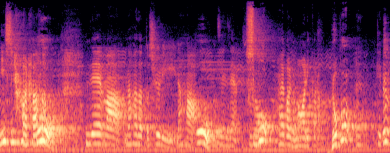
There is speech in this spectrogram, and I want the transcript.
西原。お で、まあ、那覇だと首里那覇。全然すごっ。そのハイバルの周りから、やばうん、え結構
